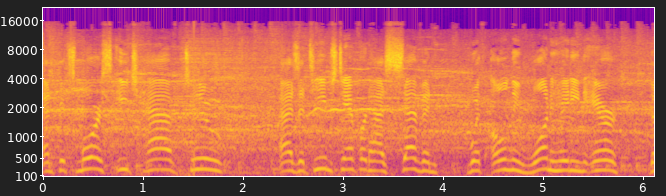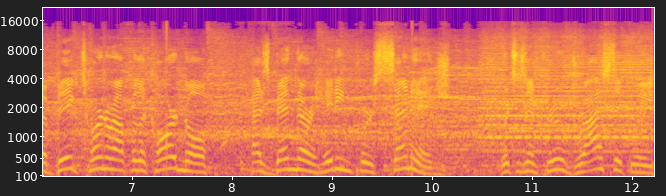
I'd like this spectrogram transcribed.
and Fitzmaurice each have two. As a team, Stanford has seven with only one hitting error. The big turnaround for the Cardinal has been their hitting percentage which has improved drastically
